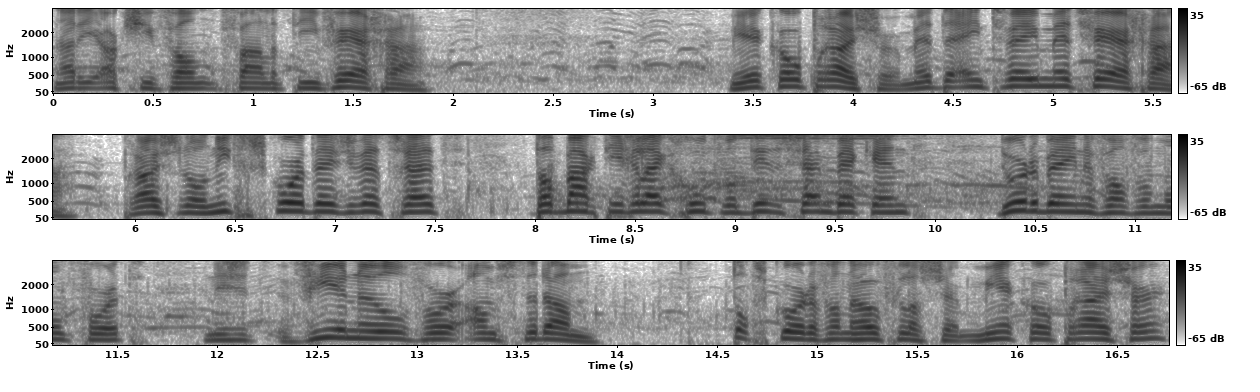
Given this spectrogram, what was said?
Na die actie van Valentin Verga. Mirko Pruiser met de 1-2 met Verga. Pruiser nog niet gescoord deze wedstrijd. Dat maakt hij gelijk goed, want dit is zijn backhand. Door de benen van Van Montfort. En is het 4-0 voor Amsterdam. Topscorer van de hoofdklasse Mirko Pruiser.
